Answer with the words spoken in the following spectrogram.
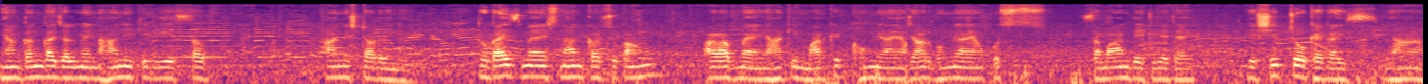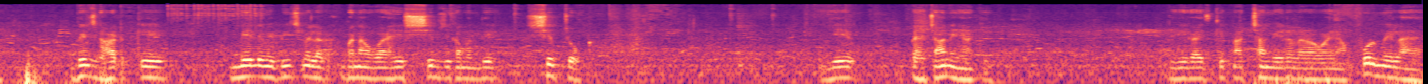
यहाँ गंगा जल में नहाने के लिए सब आने स्टार्ट होंगे। तो गाइस मैं स्नान कर चुका हूँ और अब मैं यहाँ की मार्केट घूमने आया हूँ जार घूमने आया हूँ। कुछ सामान देख लिया जाए। ये शिव चौक है गाइस यहाँ ब्रिज घाट के मेले में बीच में लग, बना हुआ है शिव जी का मंदिर, शिव चौक। ये पहचान है यहाँ की। देखिए गाइस कितना अच्छा मेला लगा हुआ है, यहाँ फुल मेला है।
